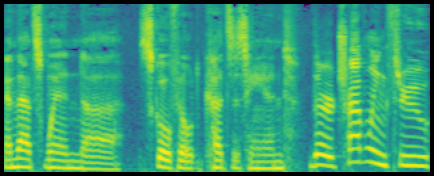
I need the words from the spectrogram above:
And that's when uh, Schofield cuts his hand. They're traveling through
